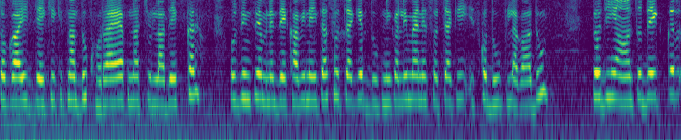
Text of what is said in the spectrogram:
तो गाय देखिए कितना दुख हो रहा है अपना चूल्हा देखकर। उस दिन से हमने देखा भी नहीं था, सोचा कि अब धूप निकली मैंने सोचा कि इसको धूप लगा दूँ। तो जी हाँ तो देखकर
